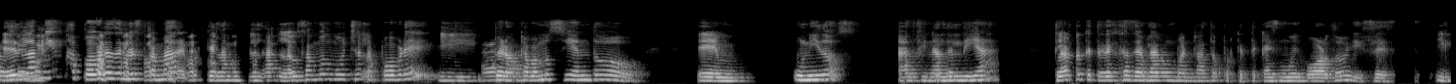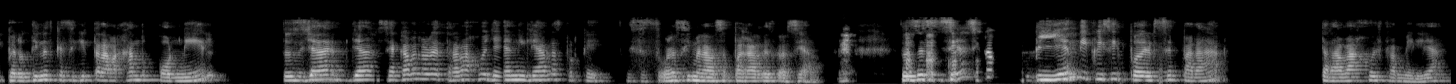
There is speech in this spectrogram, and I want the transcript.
Es la problema. misma, pobre de nuestra madre, porque la, la- la usamos mucho la pobre, y, pero acabamos siendo em, unidos al final del día. Claro que te dejas de hablar un buen rato porque te caes muy gordo y dices, y, pero tienes que seguir trabajando con él. Entonces ya, ya se acaba la hora de trabajo, ya ni le hablas porque dices, ahora sí me la vas a pagar, desgraciado. Entonces, sí ha sido bien difícil poder separar trabajo y familia,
